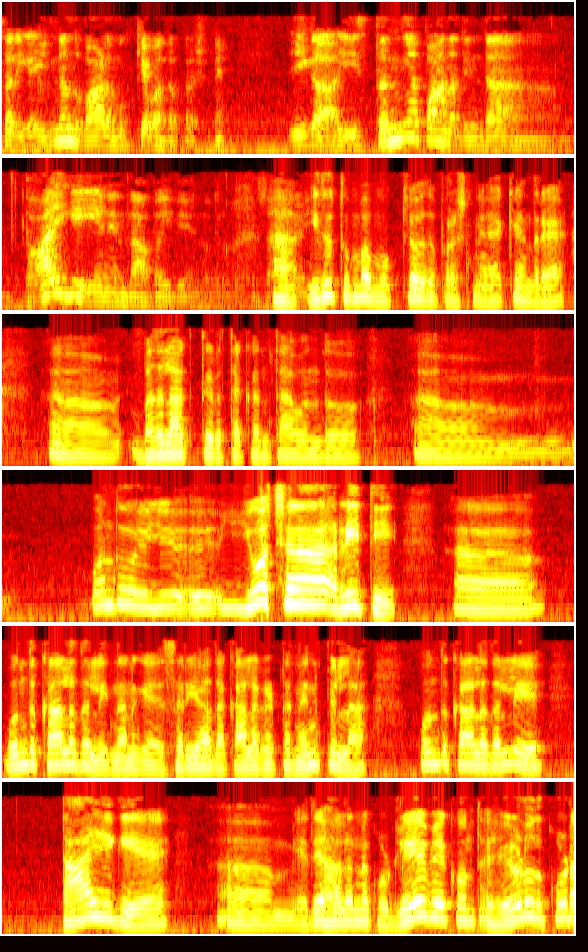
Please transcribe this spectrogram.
ಸರ್, ಈಗ ಇನ್ನೊಂದು ಬಹಳ ಮುಖ್ಯವಾದ ಪ್ರಶ್ನೆ ಈಗ ಈ ಸ್ತನ್ಯಪಾನದಿಂದ ತಾಯಿಗೆ ಏನೇನು ಲಾಭ ಇದೆ ಅನ್ನೋದು ಹಾ, ಇದು ತುಂಬಾ ಮುಖ್ಯವಾದ ಪ್ರಶ್ನೆ. ಯಾಕೆಂದ್ರೆ ಬದಲಾಗ್ತಿರ್ತಕ್ಕಂತ ಒಂದು ಒಂದು ಯೋಚನಾ ರೀತಿ ಒಂದು ಕಾಲದಲ್ಲಿ, ನನಗೆ ಸರಿಯಾದ ಕಾಲಘಟ್ಟ ನೆನಪಿಲ್ಲ. ಒಂದು ಕಾಲದಲ್ಲಿ ತಾಯಿಗೆ ಎದೆ ಹಾಲನ್ನು ಕೊಡಲೇಬೇಕು ಅಂತ ಹೇಳೋದು ಕೂಡ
